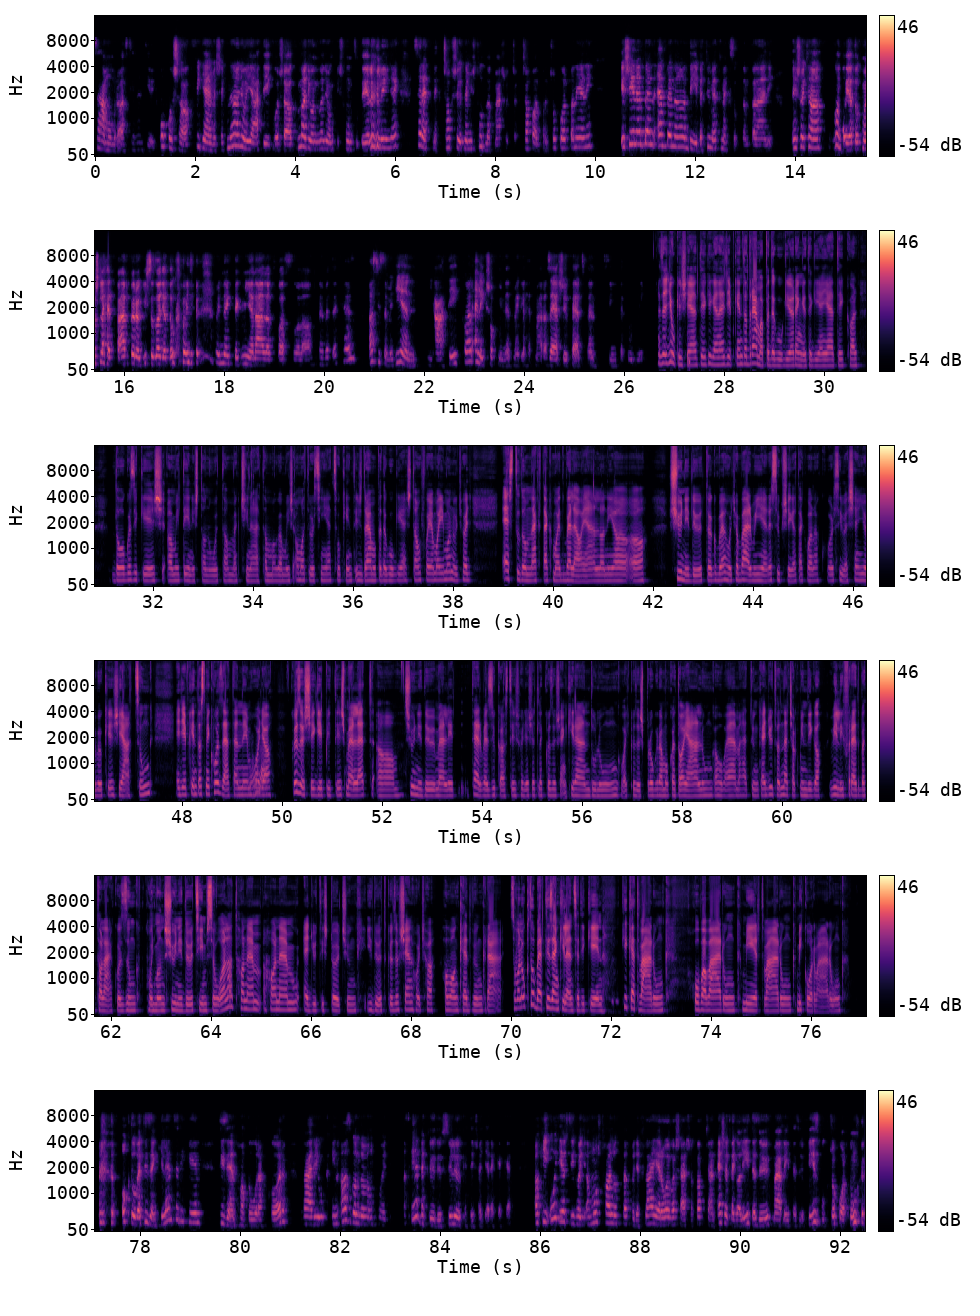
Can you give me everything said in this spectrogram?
számomra azt jelenti, hogy okosak, figyelmesek, nagyon játékosak, nagyon-nagyon kis huncut élőlények, szeretnek csap, nem is tudnak máshogy csak csapatban, csoportban élni, és én ebben, ebben a D betűmet meg szoktam találni. És hogyha gondoljatok, most lehet pár pörög is az agyatok, hogy, hogy nektek milyen állat passzol a nevetekhez. Azt hiszem, hogy ilyen játékkal elég sok mindent meg lehet már az első percben szinte tudni. Ez egy jó kis játék, igen. Egyébként a drámapedagógia rengeteg ilyen játékkal dolgozik, és amit én is tanultam, megcsináltam magam is amatőr színjátszóként is drámapedagógiás tanfolyamaimon, úgyhogy ezt tudom nektek majd beleajánlani a, a sűnidőtökbe, hogyha bármi ilyenre szükségetek van, akkor szívesen jövök és játszunk. Egyébként azt még hozzátenném, Hol hogy a közösségépítés mellett a sűnidő mellé tervezzük azt is, hogy esetleg közösen kirándulunk, vagy közös programokat ajánlunk, ahova elmehetünk együtt, hogy ne csak mindig a Willy Fredbe találkozzunk, hogy mond sűnidő címszó alatt, hanem, hanem együtt is töltsünk időt közösen, hogyha ha van kedvünk rá. Szóval október 19-én kiket várunk, hova várunk, miért várunk, mikor várunk? október 19-én 16 órakor várjuk. Én azt gondolom, hogy az érdeklődő szülőket és a gyerekeket. Aki úgy érzi, hogy a most hallottak, vagy a flyer olvasása kapcsán esetleg a létező, már létező Facebook csoportunk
